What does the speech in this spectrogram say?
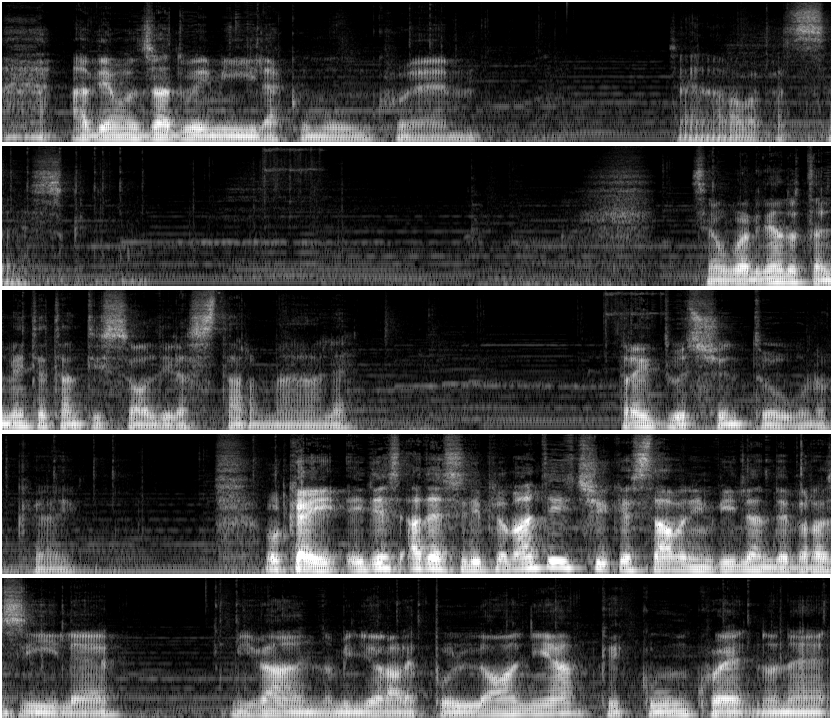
abbiamo già 2000 comunque. Cioè, è una roba pazzesca. Stiamo guadagnando talmente tanti soldi da star male. 3201, ok. Ok, adesso i diplomatici che stavano in Villan de Brasile mi vanno a migliorare Polonia, che comunque non è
